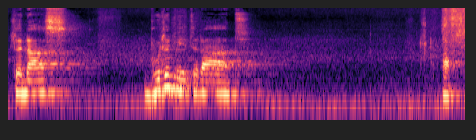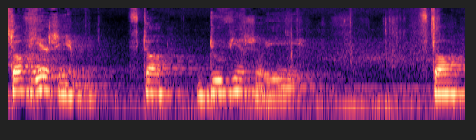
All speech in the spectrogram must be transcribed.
Že nás bude mít rád. A v to věřím, v to důvěřuji, v to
